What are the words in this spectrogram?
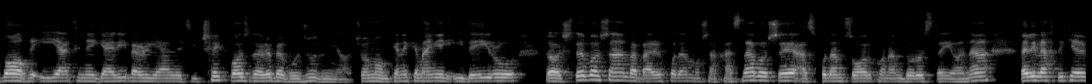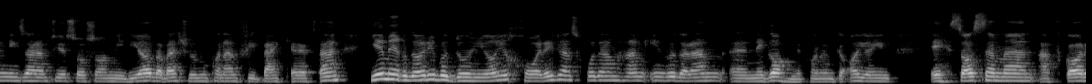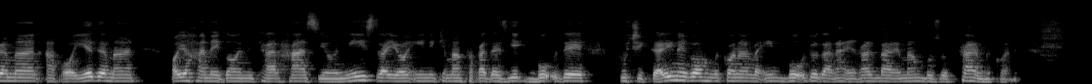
واقعیت نگری و reality check باز داره به وجود میاد. چون ممکنه که من یک ایده ای رو داشته باشم و برای خودم مشخص نباشه از خودم سوال کنم درسته یا نه. ولی وقتی که می‌گذارم توی social media و بعد شروع می‌کنم feedback گرفتن یه مقداری با دنیای خارج از خودم هم این رو دارم نگاه می‌کنم که آیا این احساس من افکار من عقاید من آیا همگانی تر هست یا نیست و یا اینی که من فقط از یک بعد کوچکتری نگاه می‌کنم و این بعد رو در حقیقت برای من بزرگتر می‌کنه.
